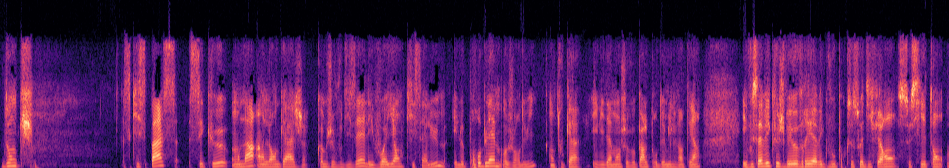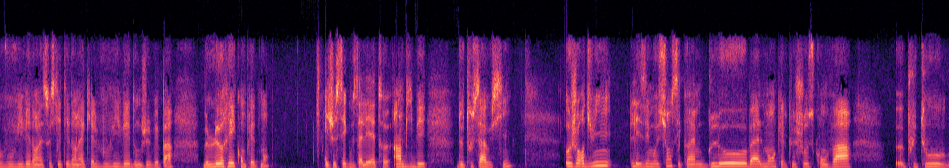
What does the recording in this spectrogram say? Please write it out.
Donc ce qui se passe, c'est que on a un langage, comme je vous disais, les voyants qui s'allument. Et le problème aujourd'hui, en tout cas, évidemment, je vous parle pour 2021, et vous savez que je vais œuvrer avec vous pour que ce soit différent. Ceci étant, vous vivez dans la société dans laquelle vous vivez, donc je ne vais pas me leurrer complètement. Et je sais que vous allez être imbibé de tout ça aussi. Aujourd'hui, les émotions, c'est quand même globalement quelque chose qu'on va plutôt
